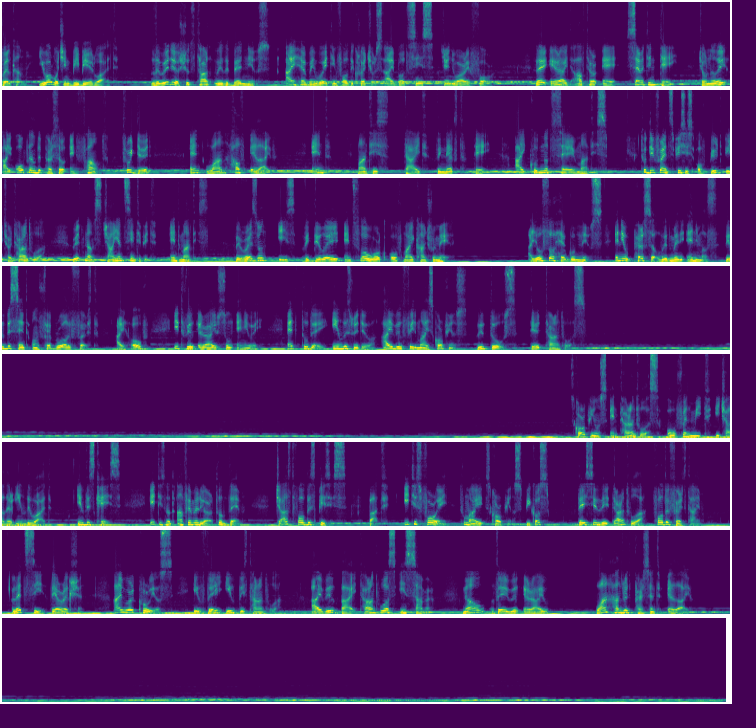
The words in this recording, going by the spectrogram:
Welcome, you are watching BBA Wild. The video should start with the bad news. I have been waiting for the creatures I bought since January 4. They arrived after a 17 day journey. I opened the parcel and found 3 dead and 1 half alive. And Mantis died the next day. I could not save Mantis two different species of bird-eater tarantula, Vietnam's giant centipede and mantis. The reason is the delay and slow work of my countrymaid. I also have good news. A new parcel with many animals will be sent on February 1st. I hope it will arrive soon anyway. And today, in this video, I will feed my scorpions with those dead tarantulas. Scorpions and tarantulas often meet each other in the wild. In this case, it is not unfamiliar to them just for the species, but it is foreign to my scorpions because they see the tarantula for the first time. Let's see their reaction. I'm very curious if they eat this tarantula. I will buy tarantulas in summer. Now they will arrive 100% alive.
